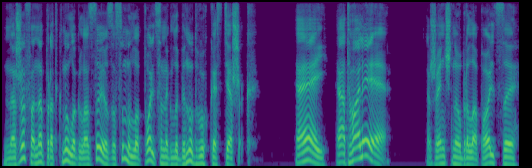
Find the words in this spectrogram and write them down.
Нажав, она проткнула глаза и засунула пальцы на глубину двух костяшек. «Эй, отвали!» Женщина убрала пальцы,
